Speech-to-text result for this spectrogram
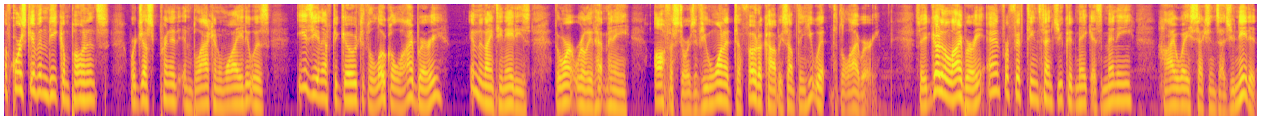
Of course, given the components were just printed in black and white, it was easy enough to go to the local library. In the 1980s, there weren't really that many office stores. If you wanted to photocopy something, you went to the library. So you'd go to the library, and for 15 cents, you could make as many highway sections as you needed.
